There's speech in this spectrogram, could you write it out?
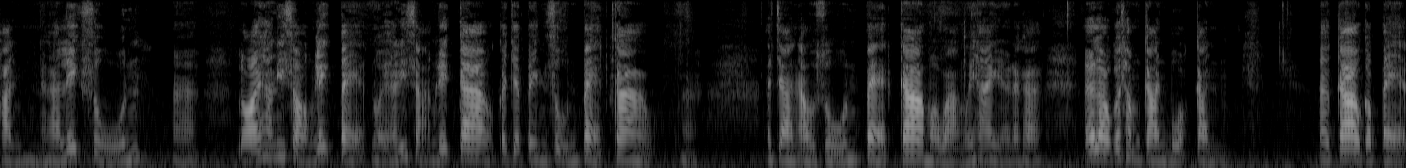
พันนะคะ เลขศูนย์อ่าร้อยครั้งที่สองเลขแปดหน่วยครั้งที่สามเลขเก้าก็จะเป็นศูนย์แปดเก้าอาจารย์เอาศูนย์แปดเก้ามาวางไว้ให้แล้วนะคะ แล้วเราก็ทำการบวกกันเก้ากับแปด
